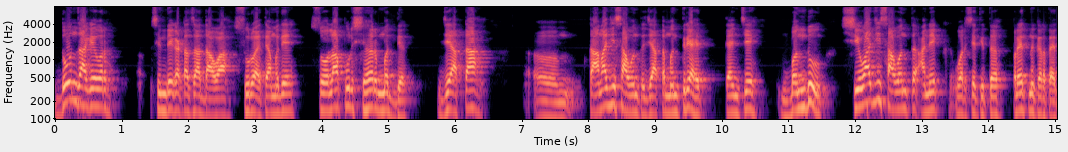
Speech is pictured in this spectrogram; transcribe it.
दोन जागेवर शिंदे गटाचा दावा सुरू आहे. त्यामध्ये सोलापूर शहर मध्य जे आता तानाजी सावंत जे आता मंत्री आहेत त्यांचे बंधू शिवाजी सावंत अनेक वर्षे तिथं प्रयत्न करत आहेत.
